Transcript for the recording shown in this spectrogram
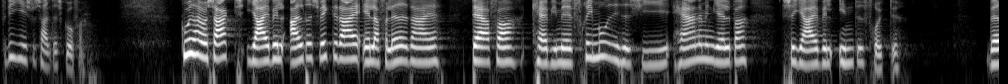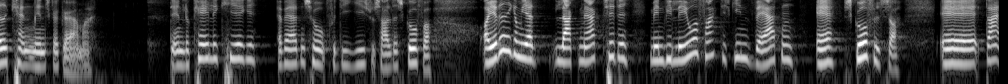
Fordi Jesus aldrig skuffer. Gud har jo sagt, jeg vil aldrig svigte dig eller forlade dig. Derfor kan vi med frimodighed sige, Herren er min hjælper, så jeg vil intet frygte. Hvad kan mennesker gøre mig? Den lokale kirke er verdens håb, fordi Jesus aldrig skuffer. Og jeg ved ikke, om jeg har lagt mærke til det, men vi lever faktisk i en verden af skuffelser. Øh, der,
